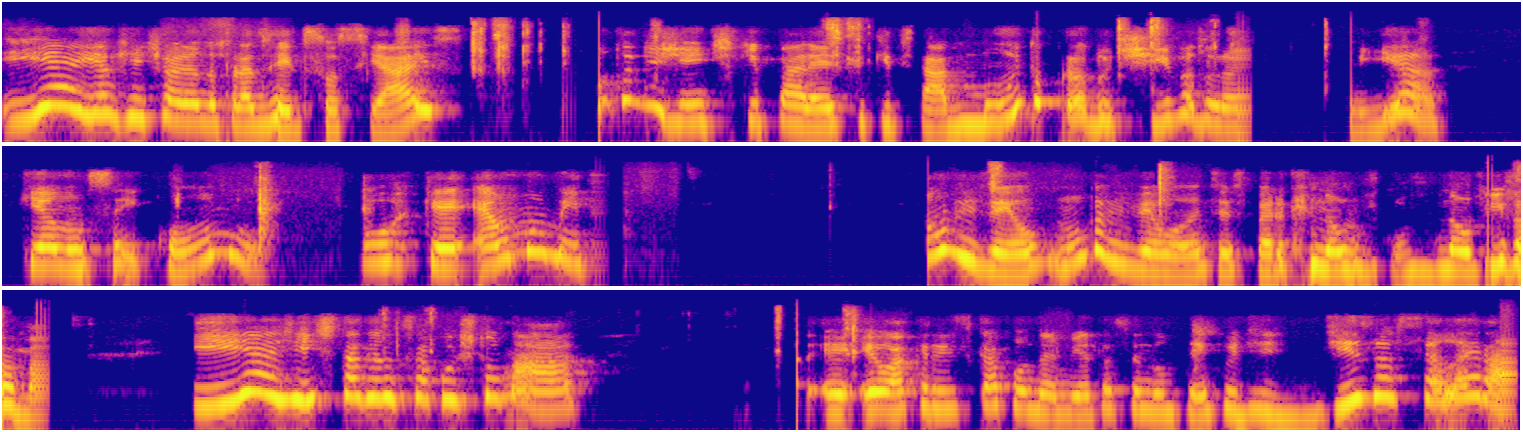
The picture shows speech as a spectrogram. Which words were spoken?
e aí a gente olhando para as redes sociais, tanto de gente que parece que está muito produtiva durante a pandemia, que eu não sei como, porque é um momento que não viveu, nunca viveu antes, espero que não, não viva mais. E a gente está tendo que se acostumar. Eu acredito que a pandemia está sendo um tempo de desacelerar.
